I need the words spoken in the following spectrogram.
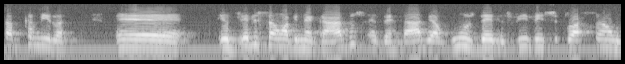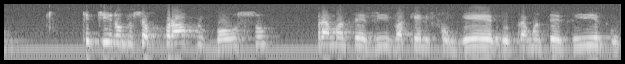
sabe, Camila? É, eles são abnegados, é verdade, alguns deles vivem em situação que tiram do seu próprio bolso para manter vivo aquele fogueiro, para manter vivo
